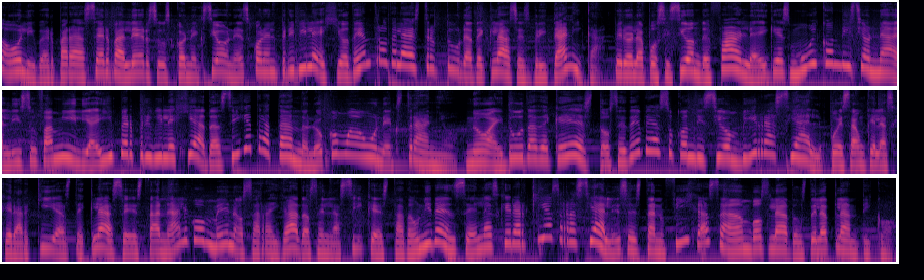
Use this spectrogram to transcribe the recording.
a Oliver para hacer valer sus conexiones con el privilegio dentro de la estructura de clases británica. Pero la posición de Farley es muy condicional y su familia hiperprivilegiada sigue tratándolo como a un extraño. No hay duda de que esto se debe a su condición birracial, pues aunque las jerarquías de clase están algo menos arraigadas en la psique estadounidense, las jerarquías raciales están fijas a ambos lados del Atlántico.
